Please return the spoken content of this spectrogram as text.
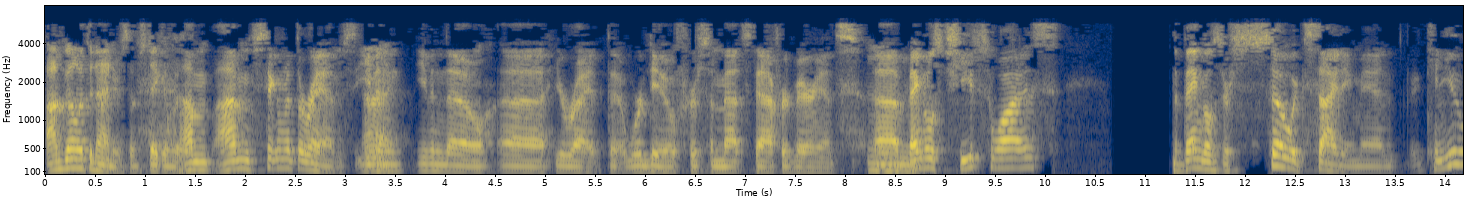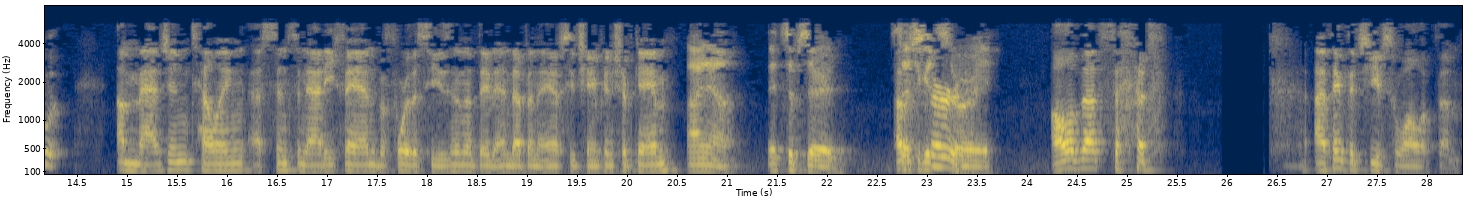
I'm going with the Niners. I'm sticking with. I'm I'm sticking with the Rams, even right. even though uh, you're right that we're due for some Matt Stafford variance. Uh, mm-hmm. Uh, Bengals Chiefs wise, the Bengals are so exciting, man. Can you imagine telling a Cincinnati fan before the season that they'd end up in the AFC Championship game? I know it's absurd. Such absurd. a good story. All of that said, I think the Chiefs wallop them.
